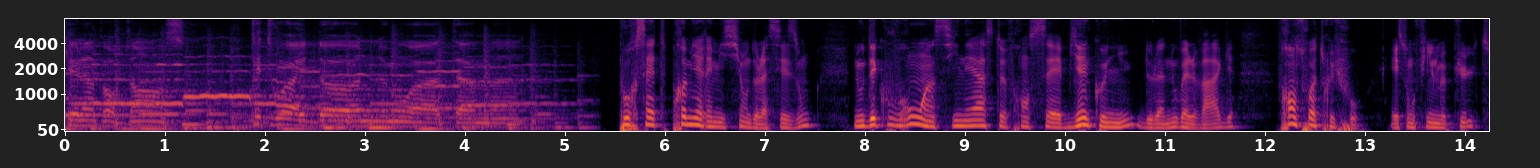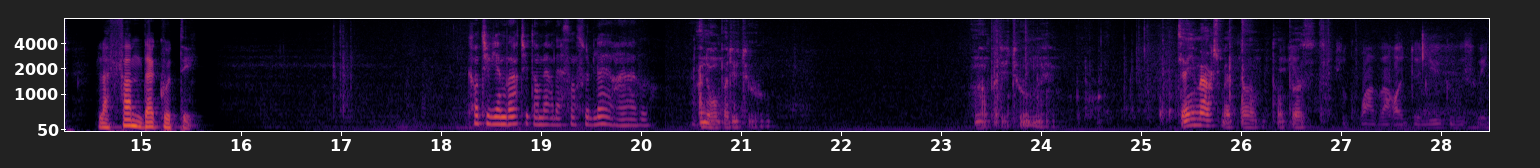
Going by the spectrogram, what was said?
quelle importance, tais-toi et donne-moi ta main. Pour cette première émission de la saison, nous découvrons un cinéaste français bien connu de la nouvelle vague, François Truffaut, et son film culte La femme d'à côté. Quand tu viens me voir, tu t'emmerdes à 100 sous de l'heure, hein, avoue. Ah non, pas du tout. Non, pas du tout, mais... Tiens, il marche maintenant, ton poste. Je crois avoir retenu que vous souhaitiez.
